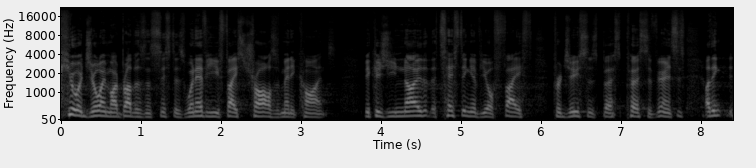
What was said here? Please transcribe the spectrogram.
pure joy, my brothers and sisters, whenever you face trials of many kinds, because you know that the testing of your faith produces perseverance. I think uh,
